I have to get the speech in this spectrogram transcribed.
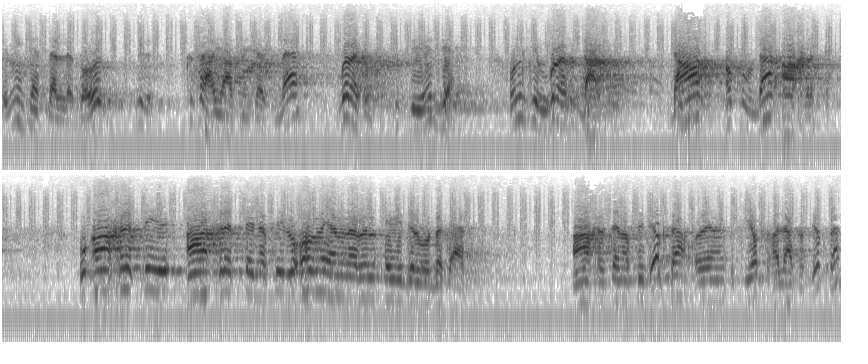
Senin kentlerle dolu bir kısa hayatın içerisinde bırakıp gittiğiniz yer. Onun için burası dar. Dar, asıl dar ahirette. Bu ahirette, ahirette nasibi olmayanların evidir buradaki ev. Ahirette nasibi yoksa, oranın işi yoksa, alakası yoksa,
